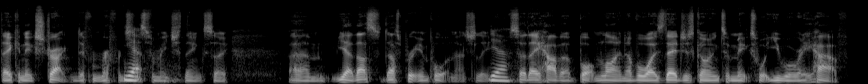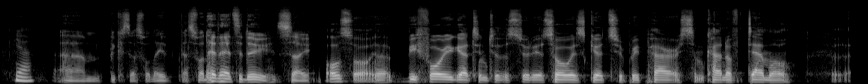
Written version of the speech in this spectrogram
they can extract different references Yeah. from each thing. So. Um, yeah, that's that's pretty important actually. Yeah. So they have a bottom line. Otherwise, they're just going to mix what you already have, Yeah. um, because that's what they that's what they're there to do. So Also, uh, before you get into the studio, it's always good to prepare some kind of demo uh,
